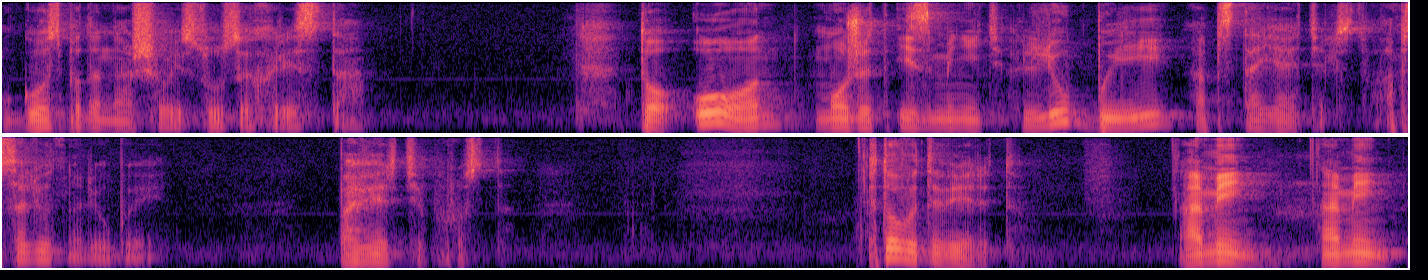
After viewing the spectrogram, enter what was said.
у Господа нашего Иисуса Христа – то Он может изменить любые обстоятельства, абсолютно любые. Поверьте просто. Кто в это верит? Аминь. Аминь.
